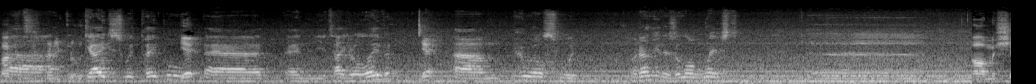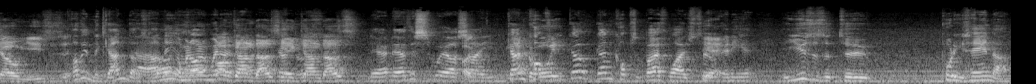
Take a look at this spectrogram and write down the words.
buckets uh, is pretty good. engages with people, Yep. uh, and you take it or leave it. Yeah. Um, who else would? I don't think there's a long list. Oh, Michelle uses it. I think the gun does. No, doesn't he? I mean, I no, went Oh, to- gun does. Yeah, gun does. Now, now this is where I say Gun McAvoy. cops, gun, gun cops it both ways too, Yeah. and he, he uses it to put his hand up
